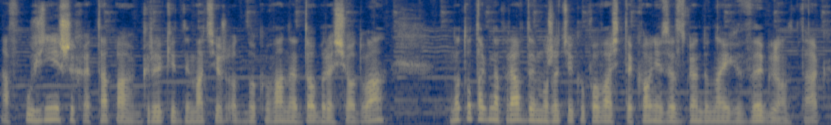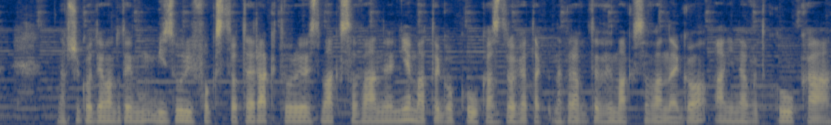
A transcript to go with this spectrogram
a w późniejszych etapach gry, kiedy macie już odblokowane dobre siodła, no to tak naprawdę możecie kupować te konie ze względu na ich wygląd, tak? Na przykład ja mam tutaj Missouri Foxtrottera, który zmaksowany, nie ma tego kółka zdrowia tak naprawdę wymaksowanego, ani nawet kółka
